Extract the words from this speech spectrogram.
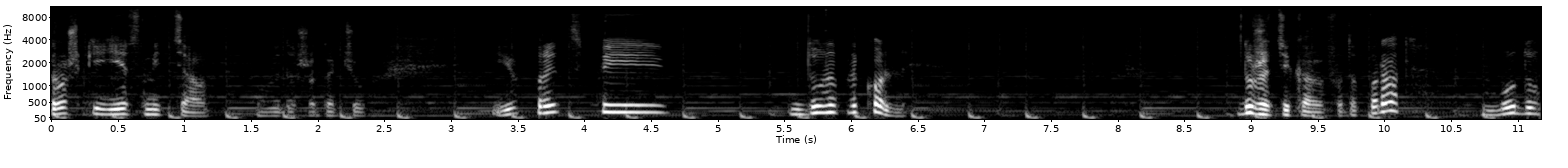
трошки є сміття у видошукачу. І, в принципі, дуже прикольний. Дуже цікавий фотоапарат. Буду,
